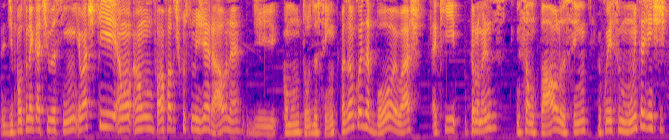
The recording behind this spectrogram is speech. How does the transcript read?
De ponto negativo, assim, eu acho que é, um, é, é uma falta de costume geral, né? De como um todo, assim. Mas uma coisa boa, eu acho, é que, pelo menos em São Paulo, assim, eu conheço muita gente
